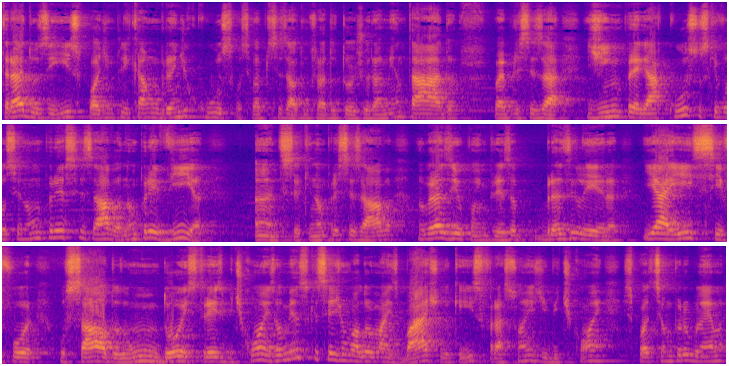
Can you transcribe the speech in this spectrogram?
traduzir isso pode implicar um grande custo. Você vai precisar de um tradutor juramentado, vai precisar de empregar custos que você não precisava, não previa antes, que não precisava no Brasil, com empresa brasileira. E aí, se for o saldo 1, 2, 3 bitcoins, ou mesmo que seja um valor mais baixo do que isso, frações de bitcoin, isso pode ser um problema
